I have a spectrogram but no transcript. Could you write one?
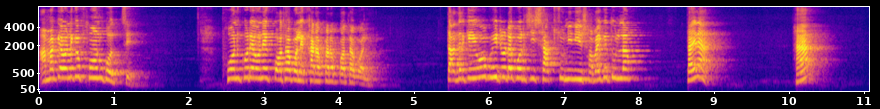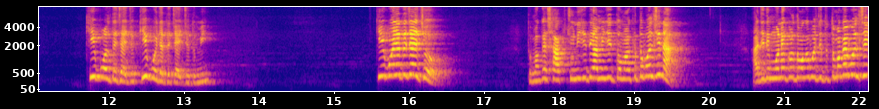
আমাকে অনেকে ফোন করছে। ফোন করে অনেক কথা বলে, খারাপ খারাপ কথা বলে। তাদেরকে ও ভিডিওটা করেছি শাক শাকচুনি নিয়ে সবাইকে তুললাম। তাই না? হ্যাঁ? কি বলতে চাইছো? কি বোঝাতে চাইছো তুমি? কি বোঝাতে চাইছো? তোমাকে শাকচুনি যদি আমি যে তোমাকে তো বলছি না, আর যদি মনে করো তোমাকে বলছি, তো তোমাকে বলছি।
